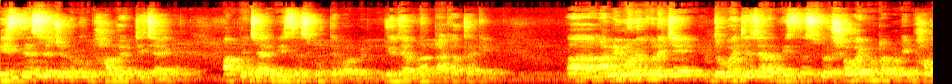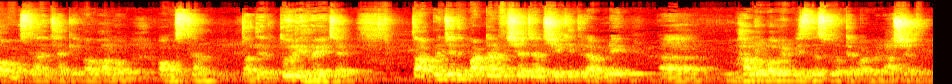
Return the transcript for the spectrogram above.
বিজনেসের জন্য খুব ভালো একটি জায়গা। আপনি চাইলে বিজনেস করতে পারবেন, যদি আপনার টাকা থাকে। আমি মনে করি যে দুবাইতে যারা বিজনেস করে, সবাই মোটামুটি ভালো অবস্থানে থাকে বা ভালো অবস্থান তাদের তৈরি হয়ে যায়। তো আপনি যদি পার্টনার ভিসায় যান, সেক্ষেত্রে আপনি ভালোভাবে বিজনেস করতে পারবেন, আশা করি।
